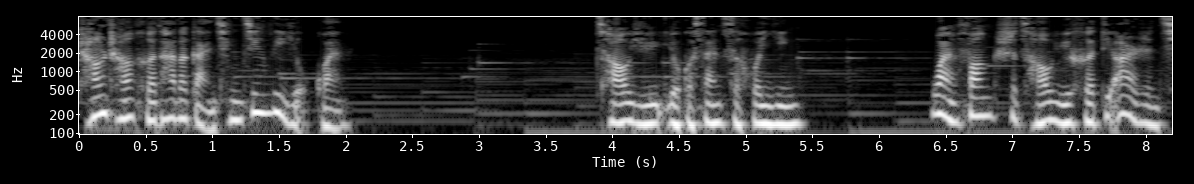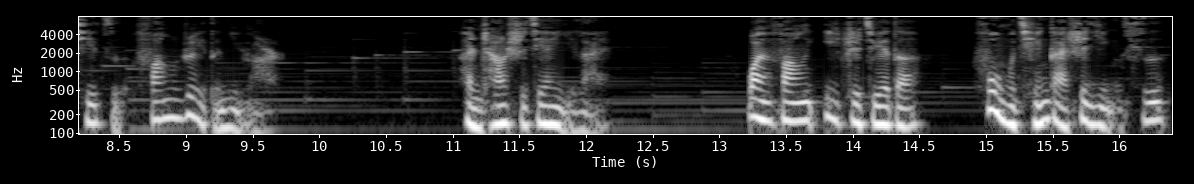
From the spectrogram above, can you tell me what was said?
常常和他的感情经历有关。曹禺有过三次婚姻，万芳是曹禺和第二任妻子方瑞的女儿。很长时间以来，万芳一直觉得父母情感是隐私，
